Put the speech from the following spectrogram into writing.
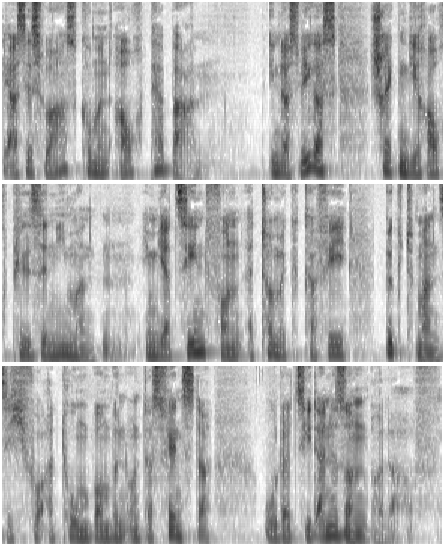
Die Accessoires kommen auch per Bahn. In Las Vegas schrecken die Rauchpilze niemanden. Im Jahrzehnt von Atomic Café bückt man sich vor Atombomben und das Fenster oder zieht eine Sonnenbrille auf.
